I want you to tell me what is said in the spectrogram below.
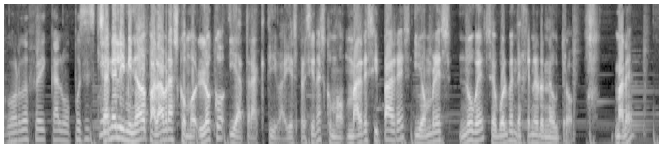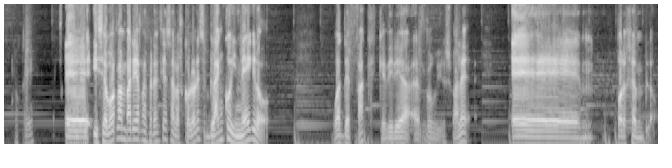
Gordo, feo y calvo. Pues es que... Se han eliminado palabras como loco y atractiva y expresiones como madres y padres y hombres nube se vuelven de género neutro. ¿Vale? Ok. Eh, y se borran varias referencias a los colores blanco y negro. What the fuck, que diría Rubius, ¿vale? Eh, por ejemplo,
